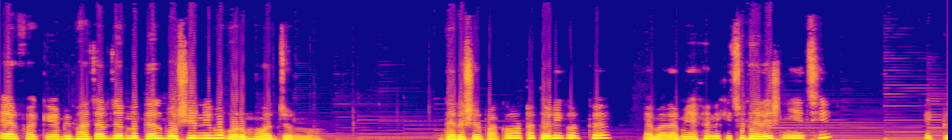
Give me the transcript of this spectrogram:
এর ফাঁকে আমি ভাজার জন্য তেল বসিয়ে নিব গরম হওয়ার জন্য। ঢেঁড়সের পাকোড়াটা তৈরি করতে। এবার আমি এখানে কিছু ঢেঁড়স নিয়েছি। একটু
